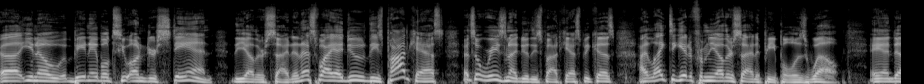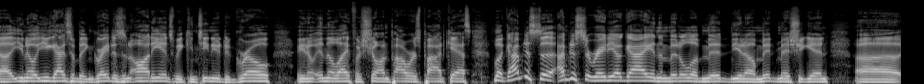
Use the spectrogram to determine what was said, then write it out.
you know being able to understand the other side. And that's why I do these podcasts. That's the reason I do these podcasts because I like to get it from the other side of people as well. And uh, you know, you guys have been great as an audience. We continue to grow. You know, in the life of Shawn Powers podcast. Look, I'm just a I'm just a radio guy in the middle of mid you know mid Michigan, uh,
